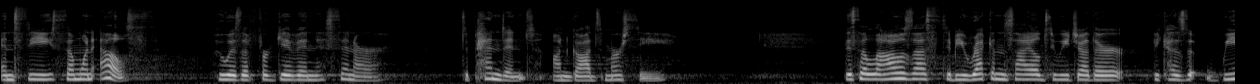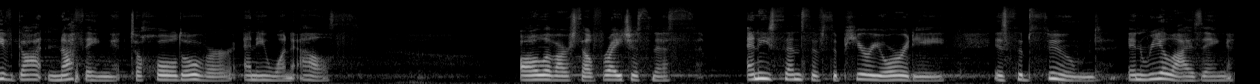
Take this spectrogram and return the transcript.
and see someone else who is a forgiven sinner, dependent on God's mercy. This allows us to be reconciled to each other because we've got nothing to hold over anyone else. All of our self righteousness, any sense of superiority, is subsumed in realizing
